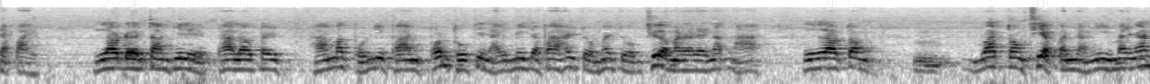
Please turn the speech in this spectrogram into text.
จะไป เราเดินตามกิเลสพาเราไป หามรรคผลนิพพานพ้นทุกข์ที่ไหน มีจะพาให้จมให้จมเชื่อมันอะไรนักหนาเราต้องวัดต้องเทียบกันอย่างนี้ ไม่งั้น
